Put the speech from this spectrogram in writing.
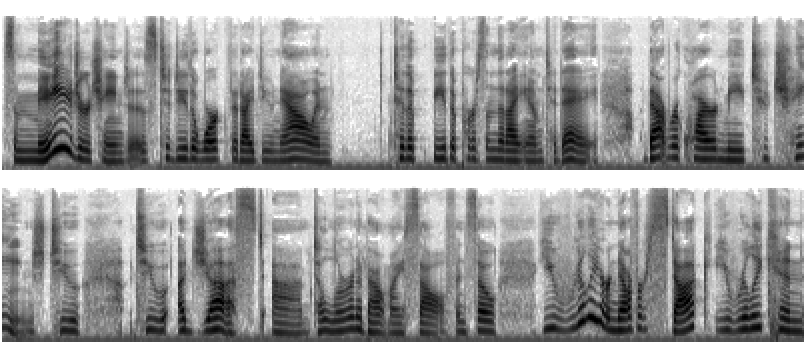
some major changes to do the work that I do now. And to the, be the person that I am today. That required me to change, to to adjust, um, to learn about myself. And so, you really are never stuck. You really can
